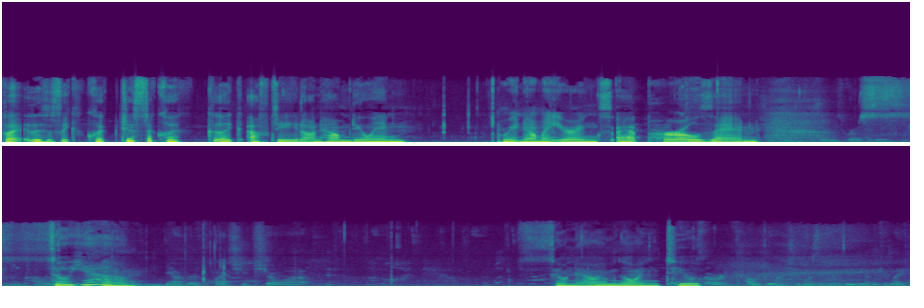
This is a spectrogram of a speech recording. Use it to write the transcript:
But this is like a quick, just a quick, like, update on how I'm doing. Right now, my earrings, I have pearls in. So, yeah. So now I'm going to on she wasn't gonna be there because I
